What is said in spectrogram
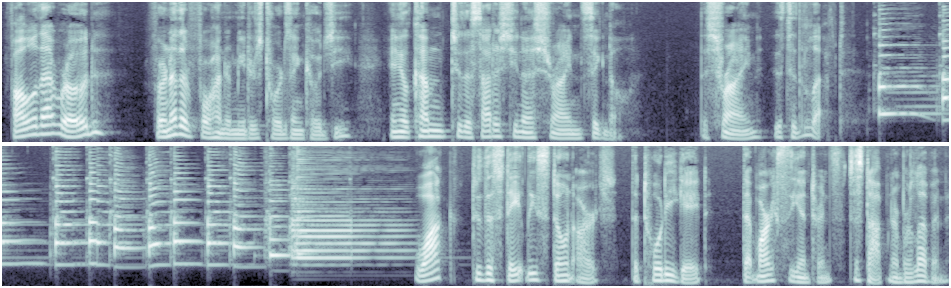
Follow that road for another 400 meters towards Zenkoji, and you'll come to the Sarashina Shrine signal. The shrine is to the left. Walk to the stately stone arch, the Tori Gate, that marks the entrance to stop number 11,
